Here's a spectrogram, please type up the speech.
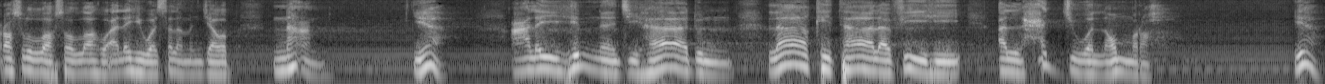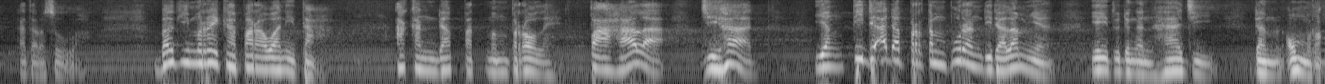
Rasulullah Shallallahu Alaihi Wasallam menjawab, Naam, ya, alaihinna jihadun la qitala fihi al-hajj wal umrah. Ya, kata Rasulullah. Bagi mereka para wanita akan dapat memperoleh pahala jihad yang tidak ada pertempuran di dalamnya yaitu dengan haji dan umrah.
